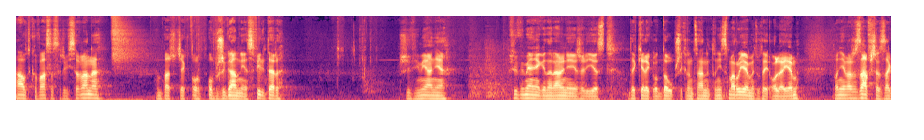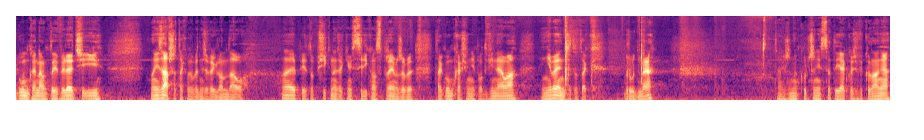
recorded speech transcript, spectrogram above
Autko Wasa serwisowane. Zobaczcie jak ob- obrzygany jest filtr przy wymianie. Przy wymianie generalnie, jeżeli jest dekierek od dołu przykręcany, to nie smarujemy tutaj olejem, ponieważ zawsze za gumkę nam tutaj wyleci i no i zawsze tak to będzie wyglądało. Lepiej to psiknąć jakimś silikon sprayem, żeby ta gumka się nie podwinęła i nie będzie to tak brudne. Także no kurczę, niestety jakość wykonania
